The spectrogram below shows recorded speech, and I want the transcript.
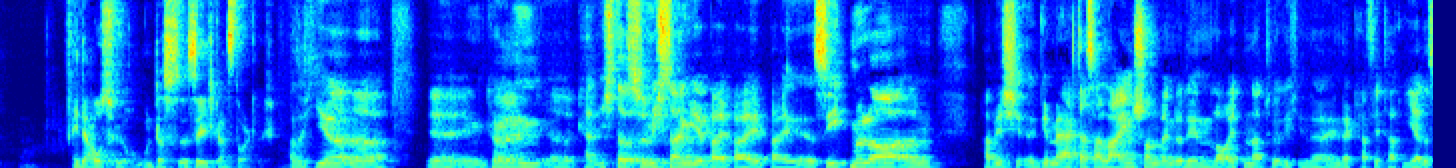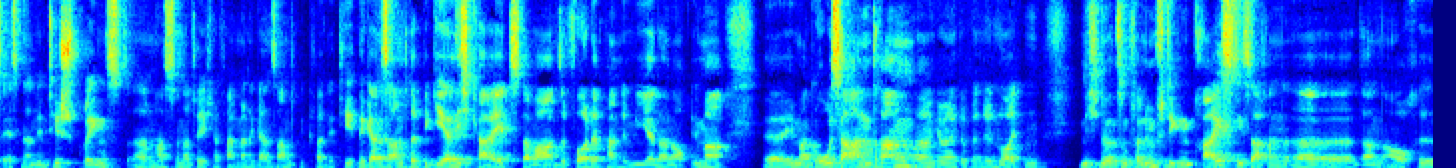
in der Ausführung. Und das sehe ich ganz deutlich. Also hier äh, äh in Köln äh, kann ich das für mich sagen, hier bei, bei, bei Segmüller. Ähm, habe ich äh, gemerkt, dass allein schon, wenn du den Leuten natürlich in der, in der Cafeteria das Essen an den Tisch bringst, ähm, hast du natürlich auf einmal eine ganz andere Qualität, eine ganz andere Begehrlichkeit. Da waren sie vor der Pandemie ja dann auch immer, äh, immer großer Andrang. Äh, wenn du den Leuten nicht nur zum vernünftigen Preis die Sachen äh, dann auch äh,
